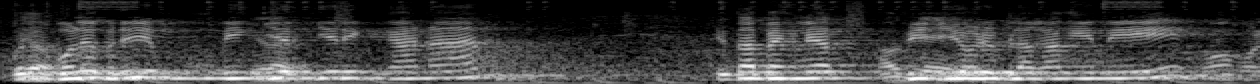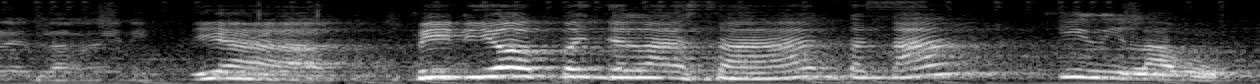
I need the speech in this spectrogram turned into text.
Boleh, Yuk. boleh berdiri, minggir Yuk. kiri ke kanan. Kita pengen lihat Oke. video di belakang ini. Oh, boleh belakang ini. Iya, video penjelasan tentang Kiwi lawu.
